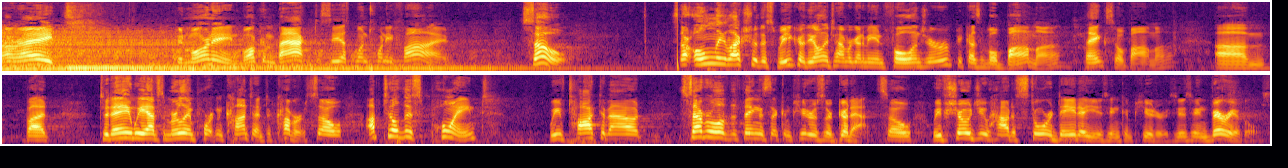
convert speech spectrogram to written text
All right. Good morning. Welcome back to CS 125. So, it's our only lecture this week, or the only time we're gonna be in Foellinger because of Obama. Thanks, Obama. Um, but today we have some really important content to cover. So, up till this point, we've talked about several of the things that computers are good at. So, we've showed you how to store data using computers, using variables.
